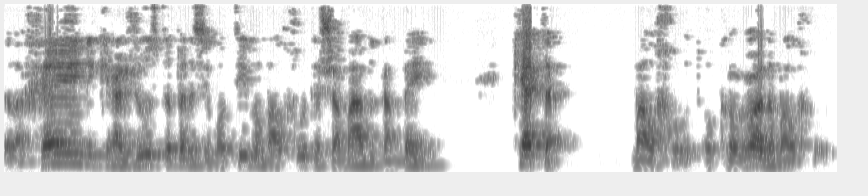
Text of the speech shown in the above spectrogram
ולכן נקרא justo por esse motivo Malchut é chamado também Keter Malchut, o coroa do Malchut.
